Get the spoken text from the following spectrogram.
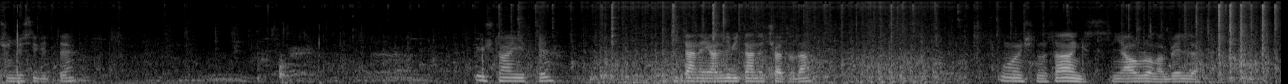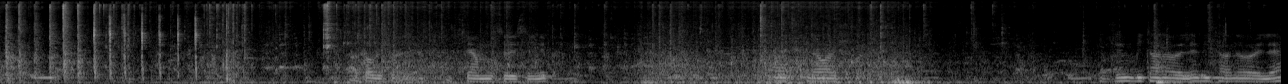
Üçüncüsü gitti. Üç tane gitti. İki tane geldi bir tane çatıda. Maşallah sen hangisisin yavru olan belli. Atalım şöyle mısırı sinip. Evet, yavaş. Bizim bir tane öyle, bir tane öyle.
